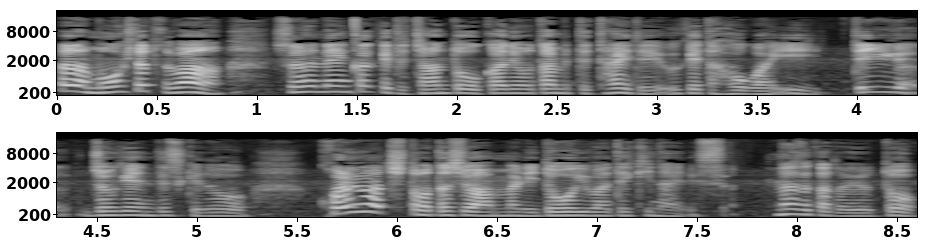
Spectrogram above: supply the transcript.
ただもう一つは、数年かけてちゃんとお金を貯めてタイで受けた方がいいっていう助言ですけど、これはちょっと私はあんまり同意はできないです。なぜかというと、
